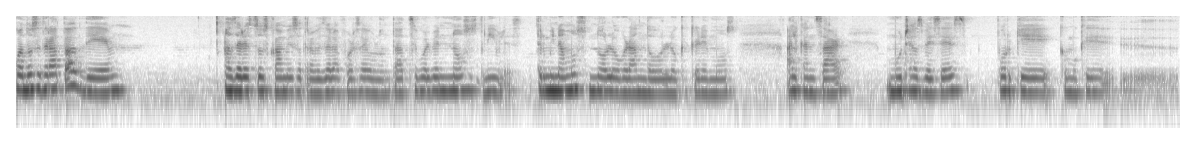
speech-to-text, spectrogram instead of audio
cuando se trata de hacer estos cambios a través de la fuerza de voluntad, se vuelven no sostenibles. Terminamos no logrando lo que queremos alcanzar muchas veces porque como que, eh,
